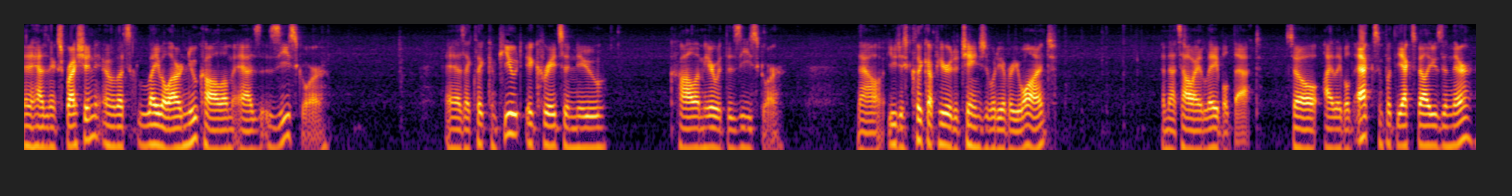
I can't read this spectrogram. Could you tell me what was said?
Then it has an expression, and let's label our new column as z-score. And as I click compute, it creates a new column here with the z-score. Now, you just click up here to change whatever you want, and that's how I labeled that. So I labeled x and put the x values in there,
